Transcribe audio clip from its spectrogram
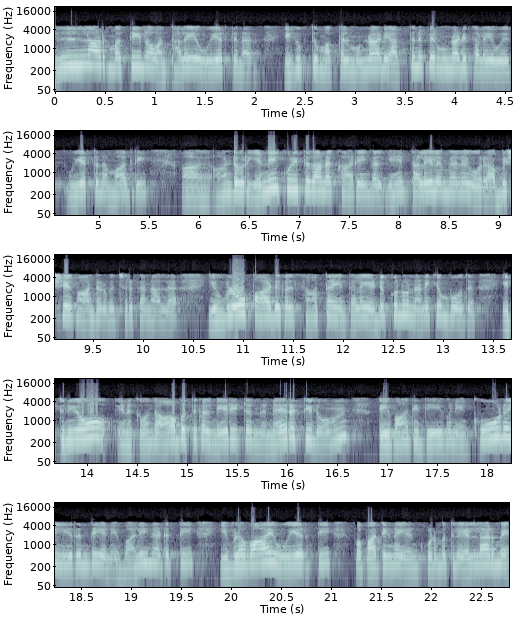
எல்லார் மத்தியிலும் அவன் தலையை உயர் உயர்த்தினார். எகிப்து மக்கள் முன்னாடி அத்தனை பேர் முன்னாடி தலையை உயர்த்தின மாதிரி ஆண்டவர் என்னை குறித்ததான காரியங்கள் என் தலையில மேலே ஒரு அபிஷேகம் ஆண்டவர் வச்சிருக்கனால எவ்வளோ பாடுகள் சாத்தா என் தலை எடுக்கணும்னு நினைக்கும் போது எத்தனையோ எனக்கு வந்து ஆபத்துகள் நேரிட்ட நேரத்திலும் தேவாதி தேவன் என் கூட இருந்து என்னை வழி நடத்தி இவ்வளவாய் உயர்த்தி இப்போ பார்த்தீங்கன்னா என் குடும்பத்தில் எல்லாருமே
